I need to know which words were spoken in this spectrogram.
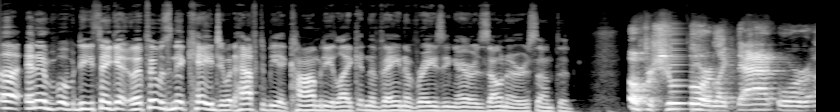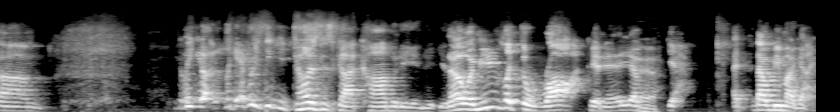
Uh, and then, do you think it, if it was Nick Cage, it would have to be a comedy, like in the vein of Raising Arizona or something? Oh, for sure, like that, or um, like, like everything he does has got comedy in it. You know, I mean, like The Rock, and uh, yeah, yeah, yeah, that would be my guy.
